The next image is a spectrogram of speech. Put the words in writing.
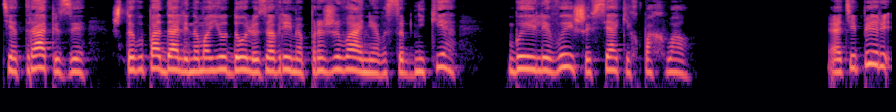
Те трапезы, что выпадали на мою долю за время проживания в особняке, были выше всяких похвал. А теперь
